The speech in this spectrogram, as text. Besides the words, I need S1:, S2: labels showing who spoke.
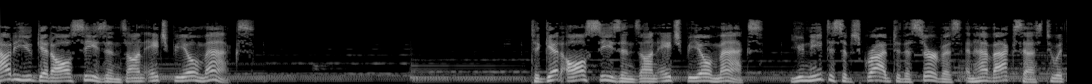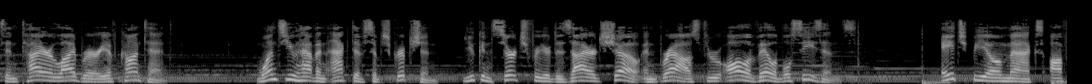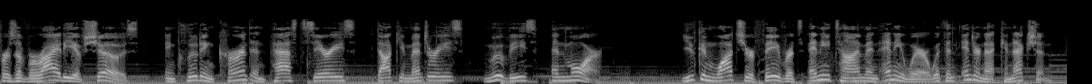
S1: How do you get all seasons on HBO Max? To get all seasons on HBO Max, you need to subscribe to the service and have access to its entire library of content. Once you have an active subscription, you can search for your desired show and browse through all available seasons. HBO Max offers a variety of shows, including current and past series, documentaries, movies, and more. You can watch your favorites anytime and anywhere with an internet connection,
